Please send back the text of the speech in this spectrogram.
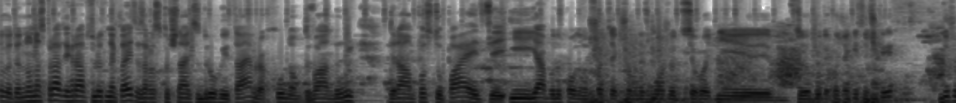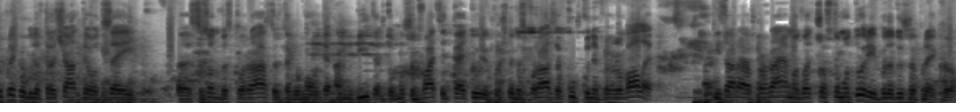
Слухайте, ну насправді гра абсолютно клеїться. Зараз починається другий тайм, рахунок 2-0. Динамо поступається, і я буду повним шоці, якщо вони зможуть сьогодні здобути хоч якісь очки. Дуже прикро буде втрачати оцей е, сезон без поразок, так би мовити, анбітен. тому що 25 турів пройшли без поразок, кубку не програвали. І зараз програємо в 26-му турі, і буде дуже прикро.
